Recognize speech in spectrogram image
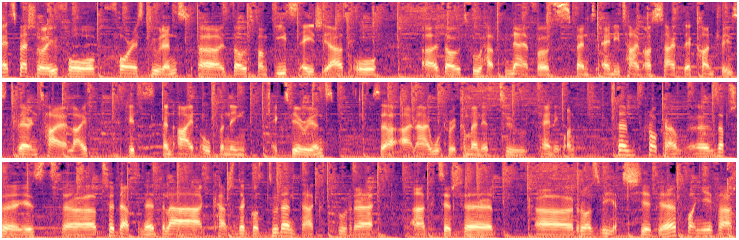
Especially for foreign students uh, those from east asia or uh, those who have never spent any time outside their countries their entire life. It's an eye-opening experience, and I would recommend it to anyone. Ten program e, zawsze jest e, przydatny dla każdego studenta, który e, chce się rozwijać siebie, ponieważ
